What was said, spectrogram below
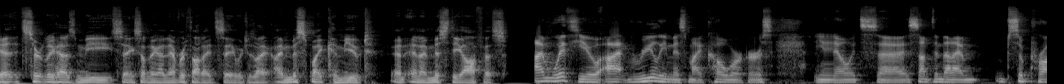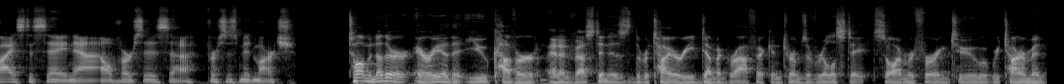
Yeah, it certainly has me saying something I never thought I'd say, which is I, I miss my commute and, and I miss the office. I'm with you. I really miss my coworkers. You know, it's uh, something that I'm surprised to say now versus uh, versus mid March. Tom, another area that you cover and invest in is the retiree demographic in terms of real estate. So I'm referring to retirement,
